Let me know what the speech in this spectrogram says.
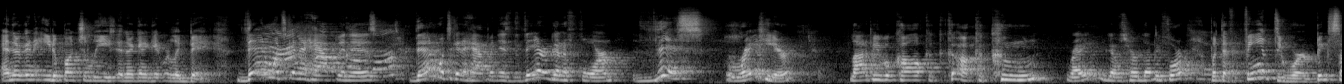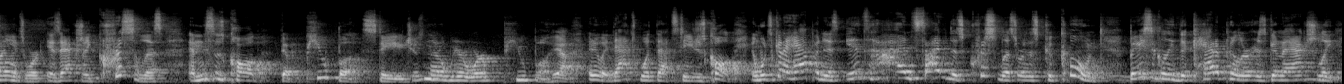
and they're gonna eat a bunch of leaves and they're gonna get really big. Then what's gonna happen is, then what's gonna happen is they are gonna form this right here. A lot of people call it a cocoon, right? You guys heard that before? But the fancy word, big science word, is actually chrysalis, and this is called the pupa stage. Isn't that a weird word? Pupa, yeah. Anyway, that's what that stage is called. And what's gonna happen is inside of this chrysalis or this cocoon, basically the caterpillar is gonna actually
